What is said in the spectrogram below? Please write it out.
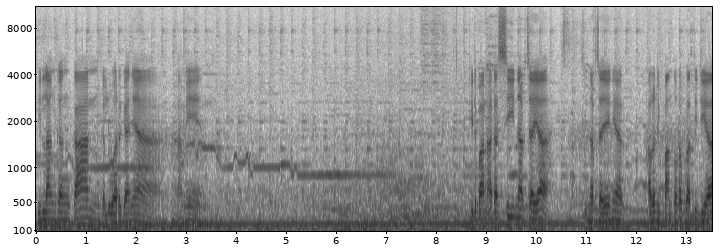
dilanggengkan keluarganya. Amin. Di depan ada Sinar Jaya. Sinar Jaya ini kalau di Pantoro berarti dia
